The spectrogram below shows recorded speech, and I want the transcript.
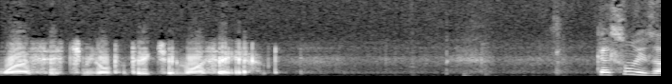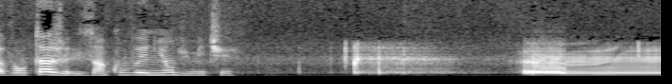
moi assez stimulante intellectuellement, assez agréable. Quels sont les avantages et les inconvénients du métier? Euh,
